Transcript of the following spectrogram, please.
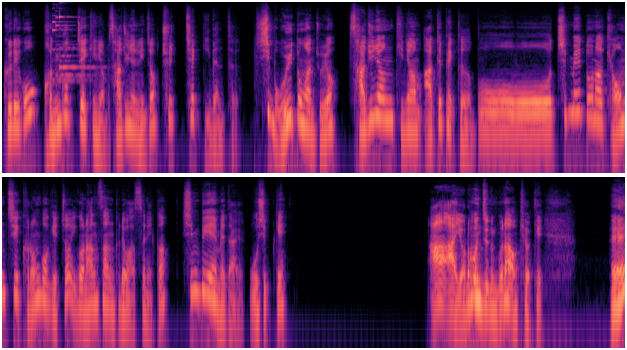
그리고 건국제 기념 4주년이죠. 출첵 이벤트. 15일 동안 줘요. 4주년 기념 아티팩트, 뭐, 친밀도나 경험치 그런 거겠죠? 이건 항상 그래 왔으니까. 신비의 메달 50개. 아, 아, 여러 번 주는구나. 오케이, 오케이. 에?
